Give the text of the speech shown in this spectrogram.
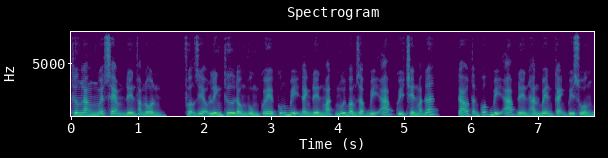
Thương Lăng Nguyệt xem đến Phạm Nôn, Phượng Diệu Linh Thư đồng vùng quê cũng bị đánh đến mặt mũi bầm dập bị áp quỳ trên mặt đất, Cao Tấn Quốc bị áp đến hắn bên cạnh quỳ xuống,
